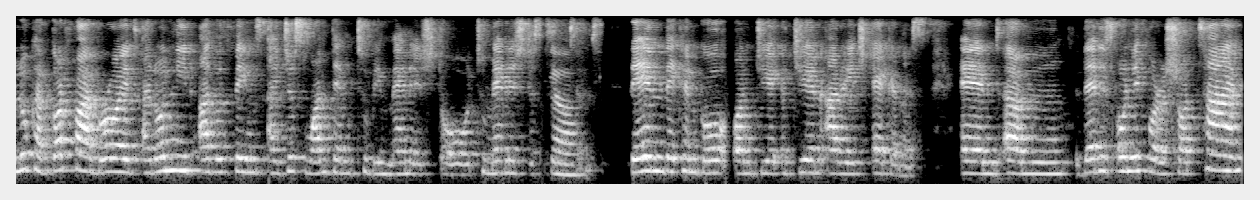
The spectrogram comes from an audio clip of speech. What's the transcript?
look, I've got fibroids, I don't need other things, I just want them to be managed or to manage the symptoms. Yeah. Then they can go on G- GnRH agonist and um, that is only for a short time.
